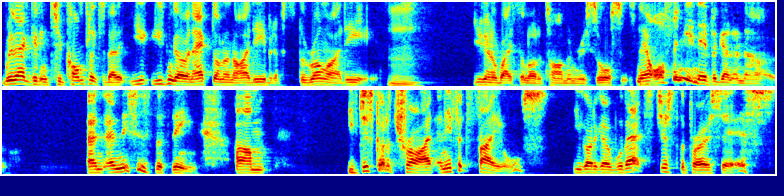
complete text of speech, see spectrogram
Without getting too complex about it, you, you can go and act on an idea, but if it's the wrong idea, mm. you're going to waste a lot of time and resources. Now, often you're never going to know. And, and this is the thing. Um, You've just got to try it. And if it fails, you've got to go, well, that's just the process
